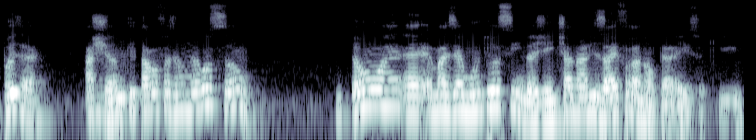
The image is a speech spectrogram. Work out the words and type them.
Pois é. Achando uhum. que estava fazendo um negoção. Então, é, é, mas é muito assim, da gente analisar e falar, não, peraí, isso aqui,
